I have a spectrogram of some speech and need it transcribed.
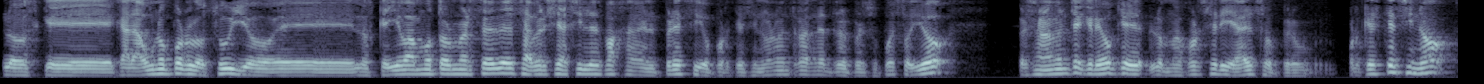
los que, cada uno por lo suyo, eh, los que llevan motor Mercedes, a ver si así les bajan el precio, porque si no, no entran dentro del presupuesto. Yo, personalmente, creo que lo mejor sería eso, pero, porque es que si no,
